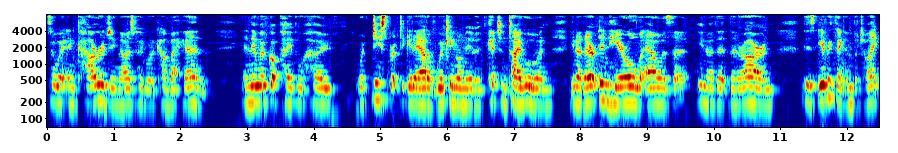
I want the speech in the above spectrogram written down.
So we're encouraging those people to come back in. And then we've got people who were desperate to get out of working on their kitchen table and you know they're in here all the hours that you know that there are and there's everything in between.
